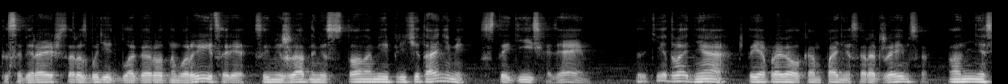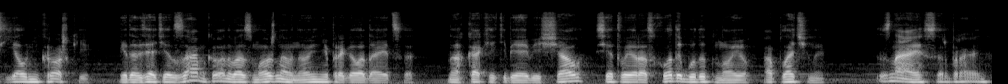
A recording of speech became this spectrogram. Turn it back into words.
«Ты собираешься разбудить благородного рыцаря своими жадными стонами и причитаниями? Стыдись, хозяин!» За те два дня, что я провел в компании сэра Джеймса, он не съел ни крошки и до взятия замка он, возможно, вновь не проголодается. Но, как я тебе и обещал, все твои расходы будут мною оплачены». «Знаю, сэр Брайан.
